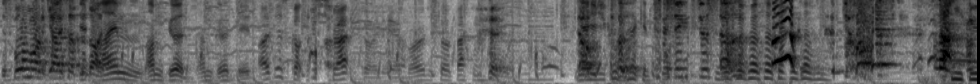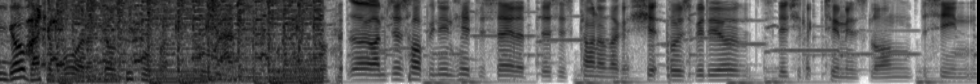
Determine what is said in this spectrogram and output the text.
There's four more guys have to die. I'm I'm good. I'm good, dude. I just got the strap going here, bro. Just go back and forward. Yeah, you just go back and You forth. jinx yourself. You can go back and forward until people fucking grab you. I'm just hopping in here to say that this is kind of like a shit post video. It's literally like two minutes long. The scene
